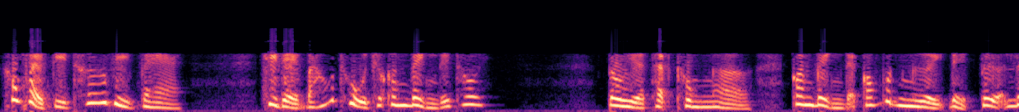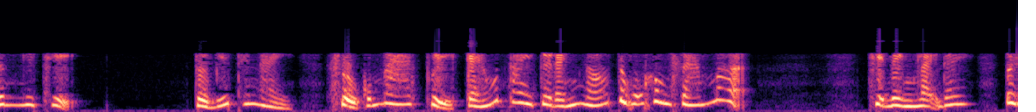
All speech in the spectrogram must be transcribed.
không phải vì thơ vì vẻ, chỉ để báo thù cho con Bình đấy thôi. Tôi à, thật không ngờ con Bình đã có một người để tựa lưng như chị. Tôi biết thế này, dù có ma quỷ kéo tay tôi đánh nó tôi cũng không dám ạ. Chị Bình lại đây, tôi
